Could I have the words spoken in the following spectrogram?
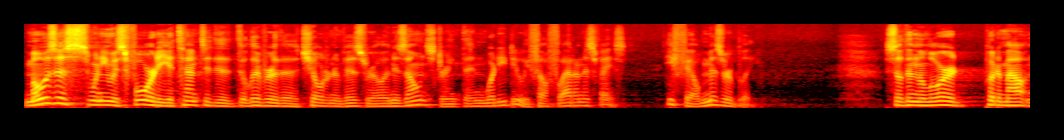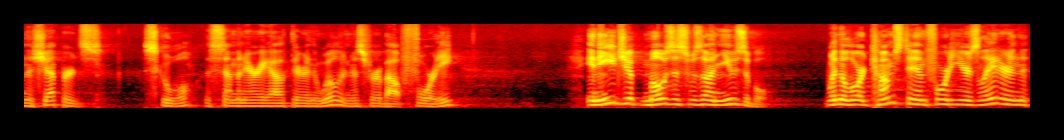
Moses, when he was 40, attempted to deliver the children of Israel in his own strength, and what did he do? He fell flat on his face. He failed miserably. So then the Lord put him out in the shepherd's school, the seminary out there in the wilderness, for about 40. In Egypt, Moses was unusable. When the Lord comes to him 40 years later and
